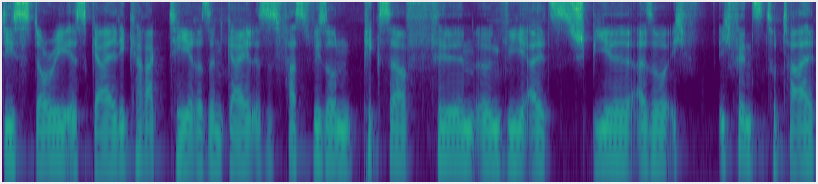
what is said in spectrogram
Die Story ist geil, die Charaktere sind geil. Es ist fast wie so ein Pixar-Film irgendwie als Spiel. Also ich ich finde es total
